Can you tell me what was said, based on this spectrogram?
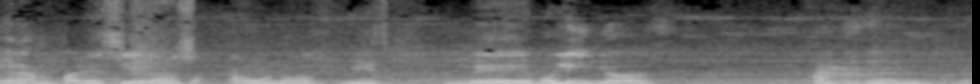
Eran parecidos a unos de bolillos.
